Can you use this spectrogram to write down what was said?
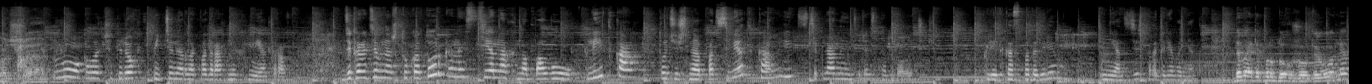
большая. Ну, около 4-5, наверное, квадратных метров. Декоративная штукатурка на стенах, на полу плитка, точечная подсветка и стеклянные интересные полочки. Плитка с подогревом? Нет, здесь подогрева нет. Давайте продовжувати огляд.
